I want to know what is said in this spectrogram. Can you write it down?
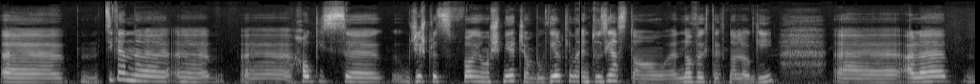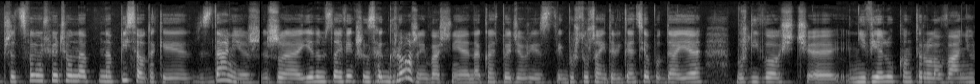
E, Stephen e, e, Hawkins gdzieś przed swoją śmiercią był wielkim entuzjastą nowych technologii, ale przed swoją śmiercią na, napisał takie zdanie, że, jednym z największych zagrożeń właśnie na koniec powiedział, że jest jakby sztuczna inteligencja podaje możliwość niewielu kontrolowaniu,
